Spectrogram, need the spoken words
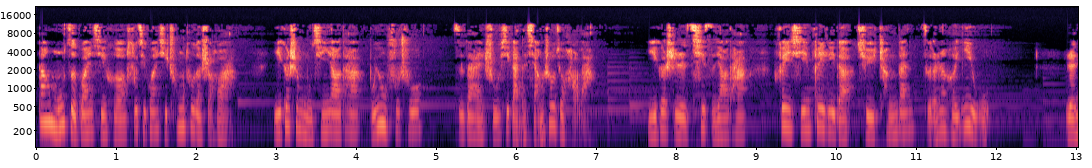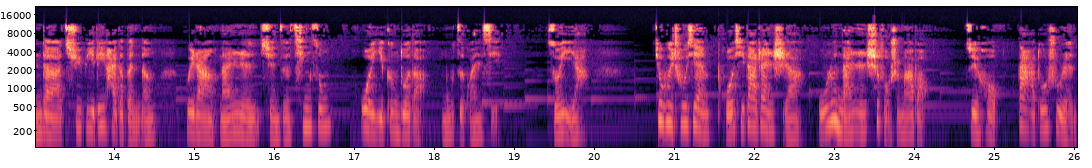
当母子关系和夫妻关系冲突的时候啊，一个是母亲要他不用付出，自带熟悉感的享受就好了；一个是妻子要他费心费力的去承担责任和义务。人的趋避利害的本能。会让男人选择轻松获益更多的母子关系，所以呀，就会出现婆媳大战时啊，无论男人是否是妈宝，最后大多数人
